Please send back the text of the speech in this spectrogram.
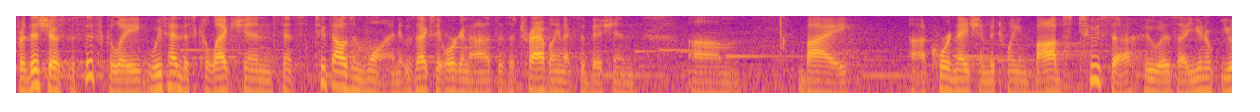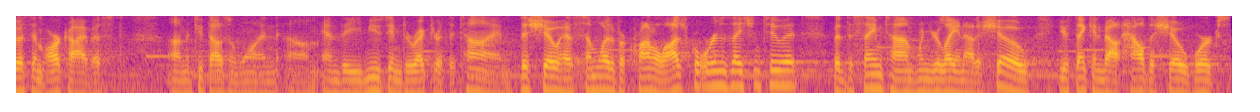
For this show specifically, we've had this collection since 2001. It was actually organized as a traveling exhibition um, by uh, coordination between Bobs Tusa, who was a USM archivist um, in 2001 um, and the museum director at the time. This show has somewhat of a chronological organization to it, but at the same time, when you're laying out a show, you're thinking about how the show works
